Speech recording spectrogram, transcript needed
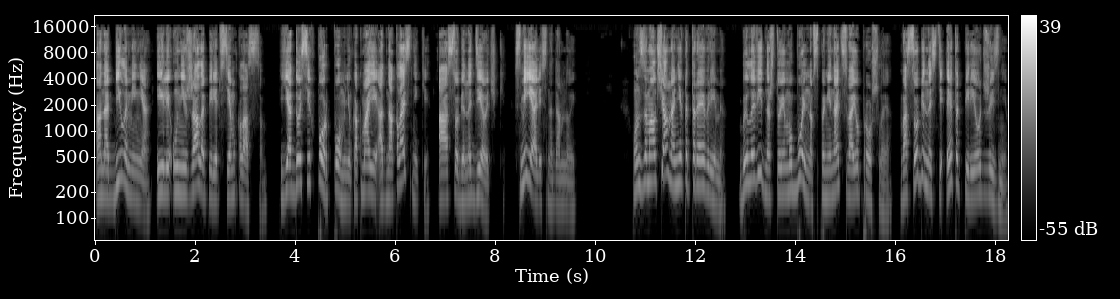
Она била меня или унижала перед всем классом. Я до сих пор помню, как мои одноклассники, а особенно девочки, смеялись надо мной. Он замолчал на некоторое время. Было видно, что ему больно вспоминать свое прошлое, в особенности этот период жизни.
